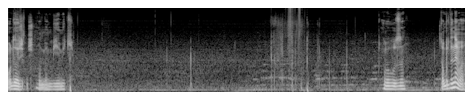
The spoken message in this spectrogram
Orada acıkmışım ben bir yemek hızlan. Ha burada ne var?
